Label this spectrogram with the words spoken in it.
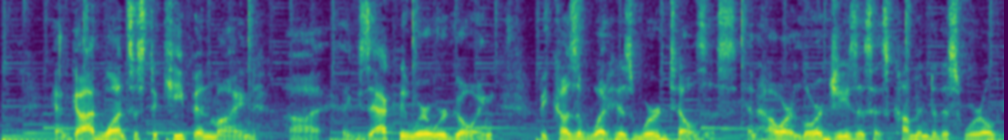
And God wants us to keep in mind uh, exactly where we're going because of what His Word tells us and how our Lord Jesus has come into this world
